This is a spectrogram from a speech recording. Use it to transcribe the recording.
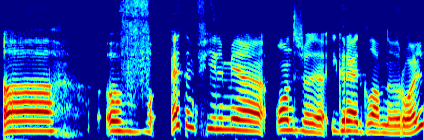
А, в этом фильме он же играет главную роль,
